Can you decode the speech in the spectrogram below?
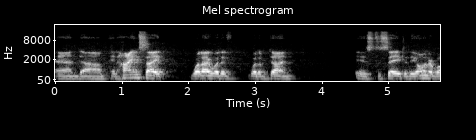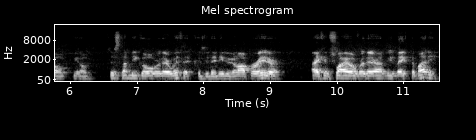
And um, in hindsight, what I would have would have done is to say to the owner, well, you know, just let me go over there with it because if they needed an operator. I can fly over there and we make the money.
